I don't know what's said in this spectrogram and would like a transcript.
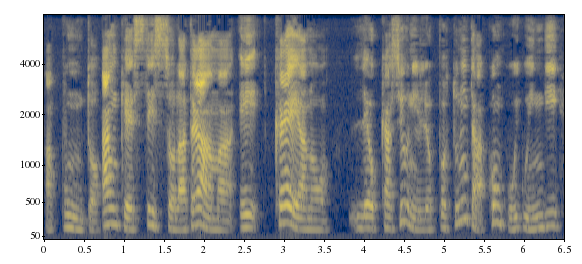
appunto anche stesso la trama e creano le occasioni e le opportunità con cui quindi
